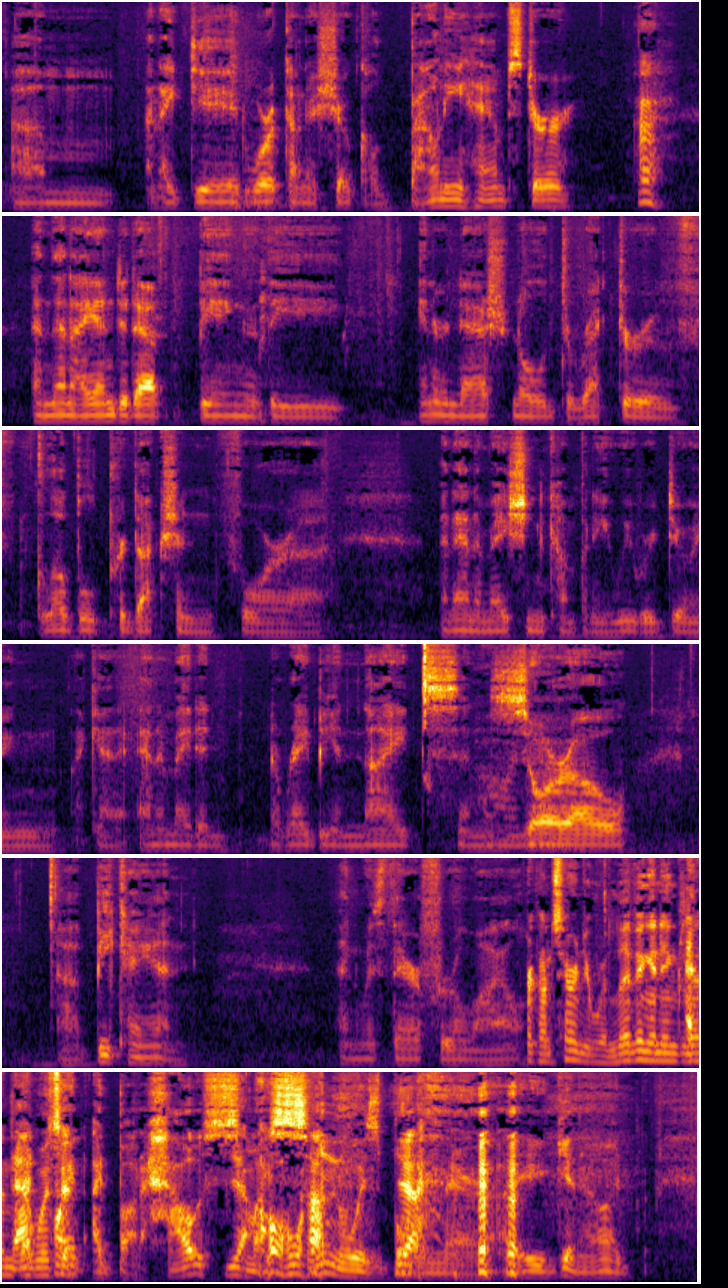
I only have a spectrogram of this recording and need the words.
Um, and I did work on a show called Bounty Hamster. Huh. And then I ended up being the international director of global production for uh, an animation company. We were doing like an animated Arabian Nights and Zorro, uh, BKN, and was there for a while. We're concerned you were living in England. At that was point, it. I'd bought a house. Yeah. My Oh, wow. son was born Yeah. there. I, you know,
